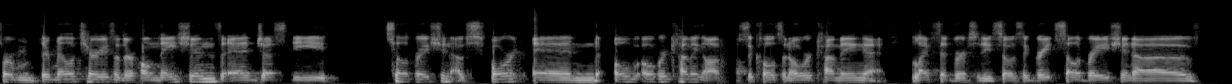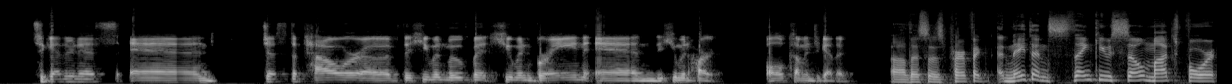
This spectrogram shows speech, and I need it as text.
for their militaries of their home nations, and just the celebration of sport and overcoming obstacles and overcoming uh, life's adversity. So it's a great celebration of togetherness and just the power of the human movement, human brain, and the human heart all coming together. Oh, this is perfect, Nathan. Thank you so much for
